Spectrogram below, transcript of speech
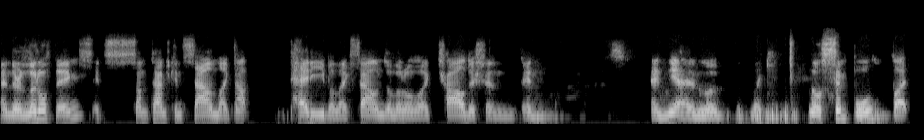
And they're little things. It sometimes can sound like not petty, but like sounds a little like childish and and and yeah, and little, like a little simple, but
